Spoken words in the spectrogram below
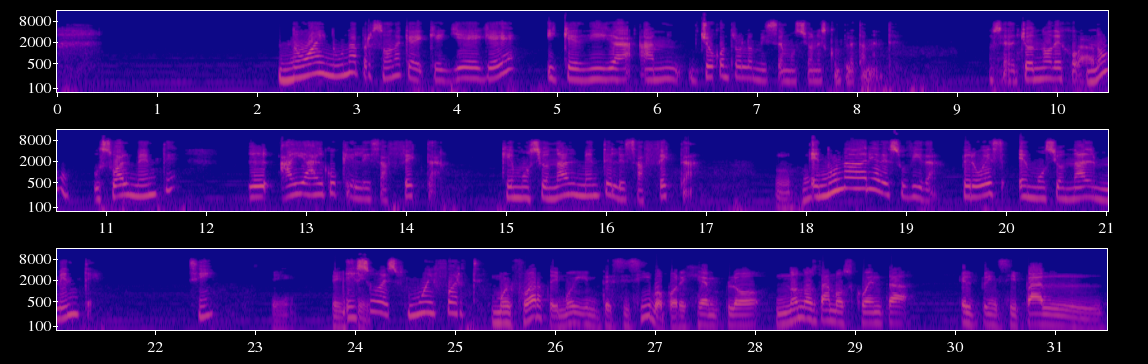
no hay una persona que, que llegue y que diga, yo controlo mis emociones completamente. O sea, yo no dejo, no, usualmente hay algo que les afecta, que emocionalmente les afecta en una área de su vida, pero es emocionalmente. ¿Sí? Sí. Eso es muy fuerte. Muy fuerte y muy decisivo. Por ejemplo, no nos damos cuenta el principal,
